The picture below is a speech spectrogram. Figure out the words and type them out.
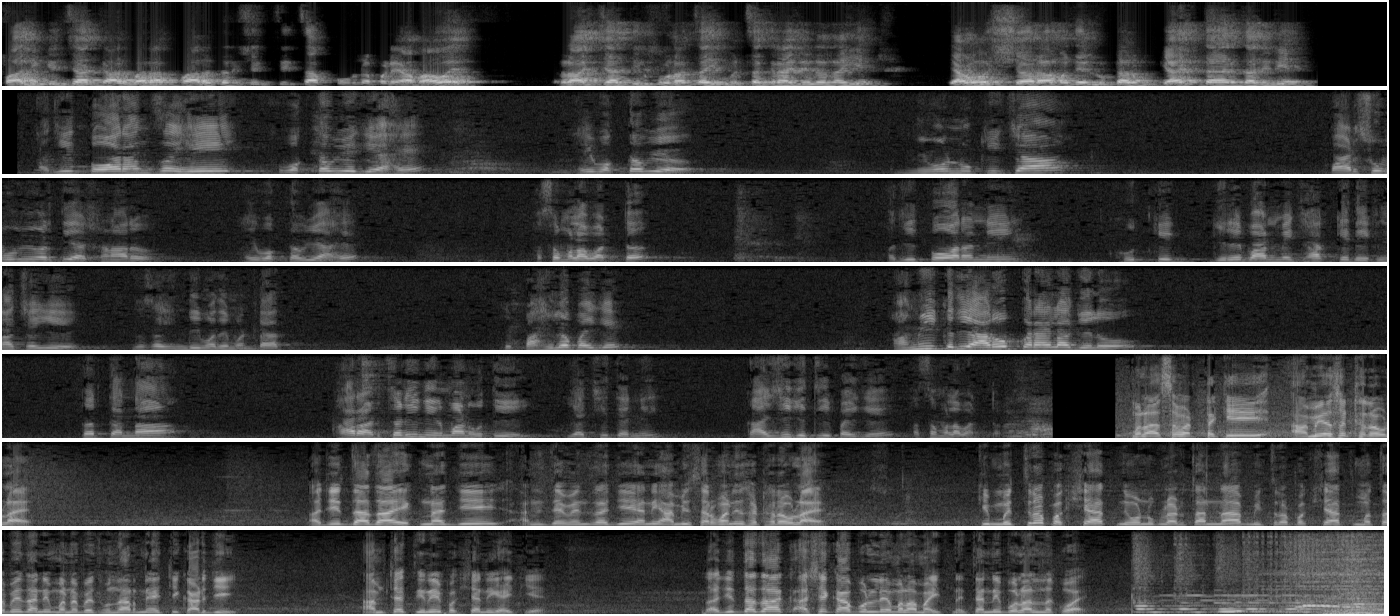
पालिकेच्या कारभारात पारदर्शकतेचा पूर्णपणे अभाव आहे. राज्यातील कोणाचाही वचक राहिलेला नाहीये. त्यामुळे शहरामध्ये लुटारू गँग तयार झालेली आहे. अजित पवारांचं हे वक्तव्य जे आहे हे वक्तव्य निवडणुकीच्या पार्श्वभूमीवरती असणारं हे वक्तव्य आहे असं मला वाटतं. अजित पवारांनी खुद के गिरेबान में झाक के देखना चाहिए जसं हिंदीमध्ये म्हणतात. ते पाहिलं पाहिजे. आम्ही कधी आरोप करायला गेलो तर त्यांना फार अडचणी निर्माण होतील याची त्यांनी काळजी घेतली पाहिजे असं मला वाटतं. मला असं वाटतं की आम्ही असं ठरवलं आहे अजितदादा एकनाथजी आणि देवेंद्रजी आणि आम्ही सर्वांनी असं ठरवलं आहे की मित्र पक्षात निवडणूक लढताना मित्र पक्षात मतभेद आणि मनभेद होणार नाही याची काळजी आमच्या तीनही पक्षांनी घ्यायची आहे. तर अजितदादा असे का बोलले मला माहीत नाही. त्यांनी बोलायला नको आहे. Thank you.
